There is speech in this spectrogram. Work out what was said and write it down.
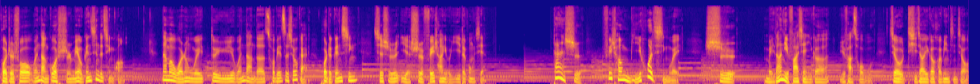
或者说文档过时没有更新的情况。那么，我认为对于文档的错别字修改或者更新，其实也是非常有意义的贡献。但是，非常迷惑的行为是，每当你发现一个语法错误，就提交一个合并请求，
